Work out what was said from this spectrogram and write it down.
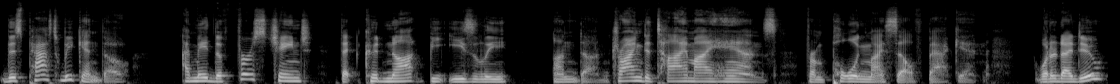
This past weekend, though, I made the first change that could not be easily undone, trying to tie my hands from pulling myself back in. What did I do?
